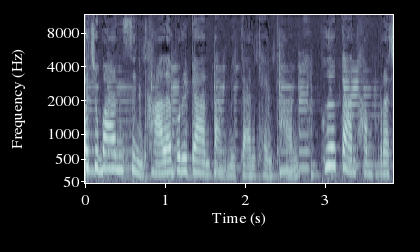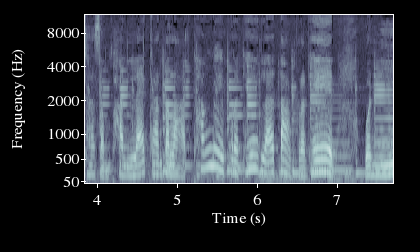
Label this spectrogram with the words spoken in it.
ปัจจุบันสินค้าและบริการต่างมีการแข่งขัน เพื่อการทำประชาสัมพันธ์และการตลาดทั้งในประเทศและต่างประเทศ วันนี้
